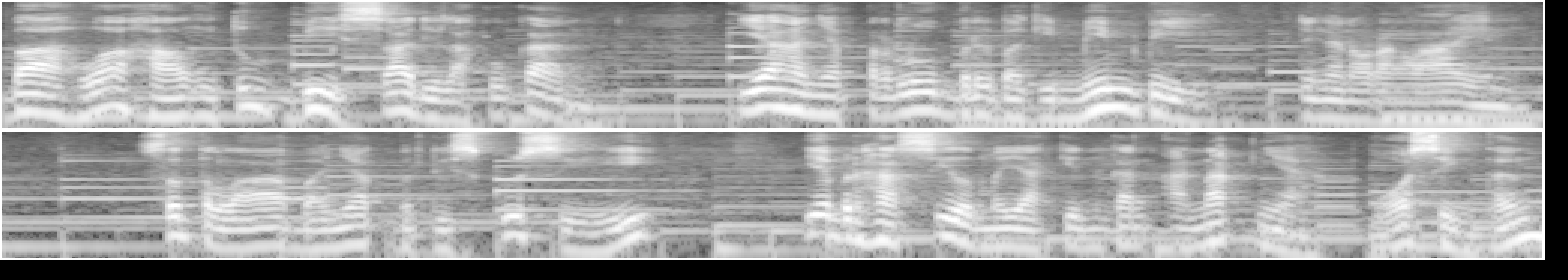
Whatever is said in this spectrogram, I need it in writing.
bahwa hal itu bisa dilakukan. Ia hanya perlu berbagi mimpi dengan orang lain. Setelah banyak berdiskusi, ia berhasil meyakinkan anaknya, Washington,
